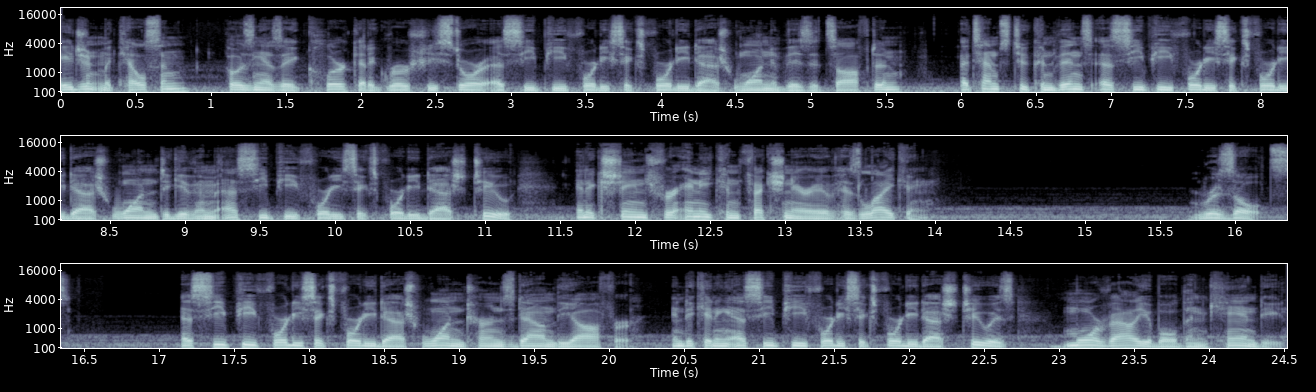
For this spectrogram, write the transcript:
Agent McKelson, posing as a clerk at a grocery store SCP 4640 1 visits often, attempts to convince SCP 4640 1 to give him SCP 4640 2 in exchange for any confectionery of his liking. Results SCP 4640 1 turns down the offer, indicating SCP 4640 2 is more valuable than candy.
